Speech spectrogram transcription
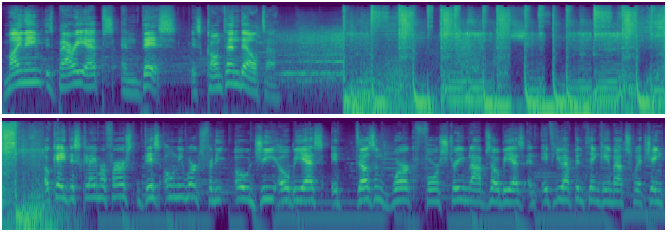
My name is Barry Epps and this is Content Delta. Okay, disclaimer first, this only works for the OG OBS, it doesn't work for Streamlabs OBS, and if you have been thinking about switching,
